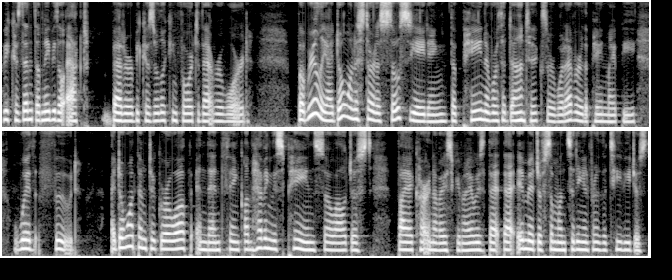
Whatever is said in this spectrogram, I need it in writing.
Because then they'll, maybe they'll act better because they're looking forward to that reward. But really, I don't want to start associating the pain of orthodontics or whatever the pain might be with food. I don't want them to grow up and then think, I'm having this pain, so I'll just buy a carton of ice cream. I always that that image of someone sitting in front of the TV just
